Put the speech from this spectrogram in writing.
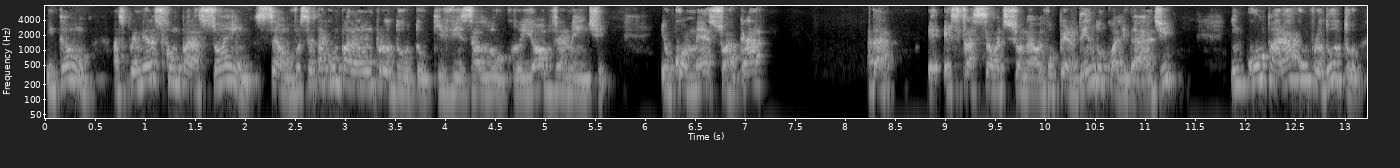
Então, as primeiras comparações são: você está comparando um produto que visa lucro e, obviamente, eu começo a cada extração adicional, eu vou perdendo qualidade, em comparar com o produto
